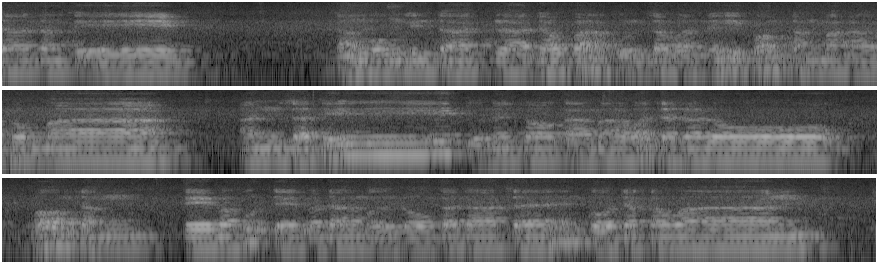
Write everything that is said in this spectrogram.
จาทั้งสี่ทั้งองค์อินทราเจ้าฟ้าคุณสวรรค์นี้พร้อมทั้งมหาพรหมาอันสถิตอยู่ในโชกามาวัจรโลกพร้อมทั้งเทวพุทธเทวดาหมื่นโลกดาแสนโกจักรวาลจ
